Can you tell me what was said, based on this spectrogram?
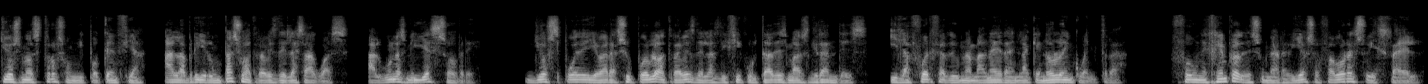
Dios mostró su omnipotencia, al abrir un paso a través de las aguas, algunas millas sobre. Dios puede llevar a su pueblo a través de las dificultades más grandes, y la fuerza de una manera en la que no lo encuentra. Fue un ejemplo de su maravilloso favor a su Israel.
